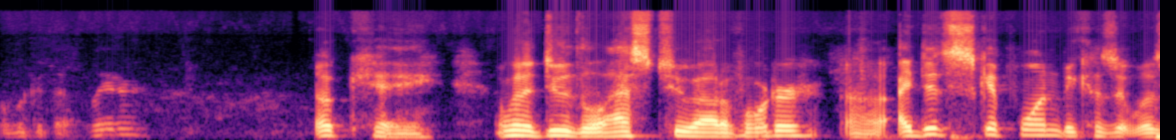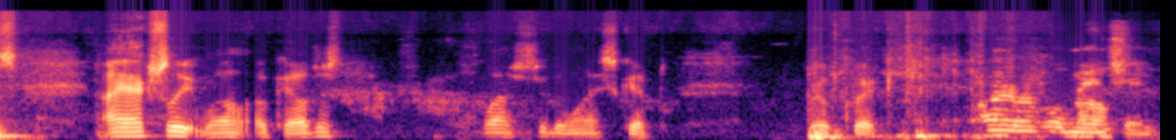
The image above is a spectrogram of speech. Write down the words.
I'll look at that later. Okay, I'm going to do the last two out of order. Uh, I did skip one because it was, I actually, well, okay, I'll just flash through the one I skipped real quick. Honorable mention.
